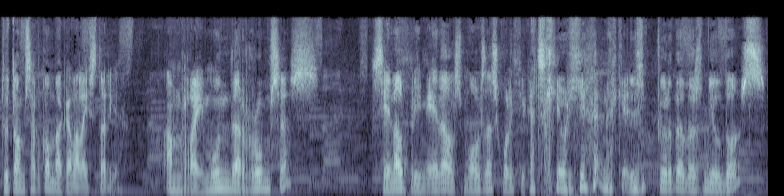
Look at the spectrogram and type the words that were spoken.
Tothom sap com va acabar la història. Amb Raimund de Rumsas sent el primer dels molts desqualificats que hi hauria en aquell Tour de 2002,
